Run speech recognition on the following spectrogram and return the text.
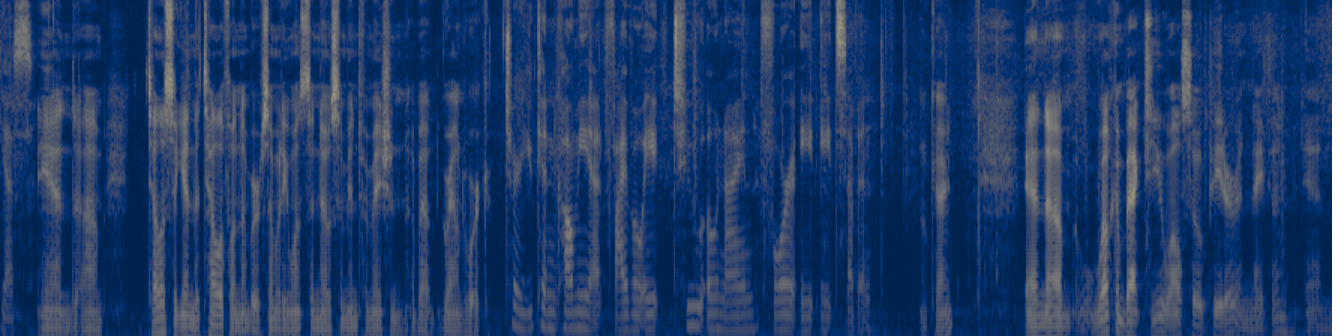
Yes. And um, tell us again the telephone number if somebody wants to know some information about groundwork. Sure, you can call me at 508 209 4887. Okay. And um, welcome back to you also, Peter and Nathan. And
